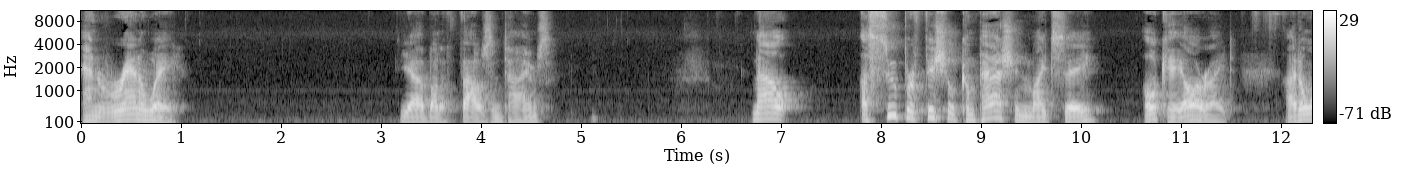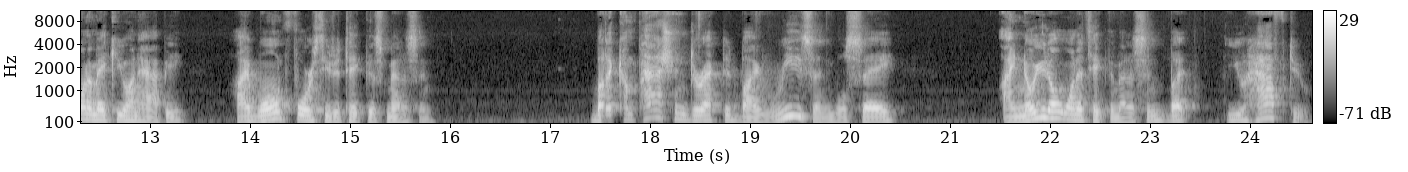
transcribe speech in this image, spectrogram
and ran away? Yeah, about a thousand times. Now, a superficial compassion might say, okay, all right, I don't want to make you unhappy. I won't force you to take this medicine. But a compassion directed by reason will say, I know you don't want to take the medicine, but you have to.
